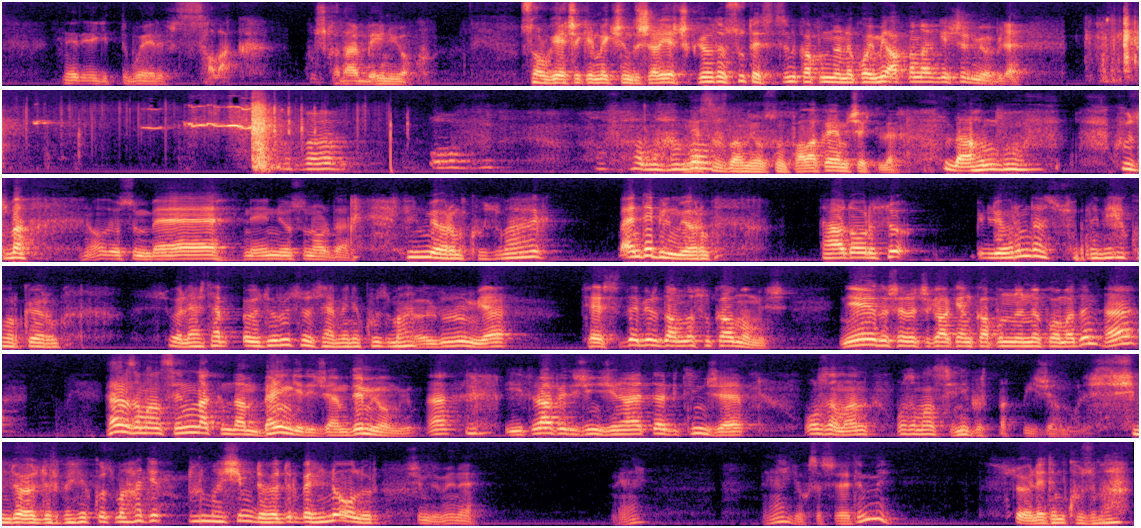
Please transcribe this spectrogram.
Nereye gitti bu herif? Salak. Kuş kadar beyni yok. Sorguya çekilmek için dışarıya çıkıyor da su testini kapının önüne koymayı aklından geçirmiyor bile. Allah'ım. Of. Of Allah'ım. Ne sızlanıyorsun? Falakaya mı çektiler? Allah'ım of. Kuzma. Ne oluyorsun be? Ne iniyorsun orada? Bilmiyorum Kuzma. Ben de bilmiyorum. Daha doğrusu biliyorum da söylemeye korkuyorum. Söylersem öldürürsün sen beni Kuzma. Öldürürüm ya. Testide bir damla su kalmamış. Niye dışarı çıkarken kapının önüne koymadın? Ha? Her zaman senin hakkından ben geleceğim demiyor muyum? Ha? İtiraf edeceğin cinayetler bitince o zaman o zaman seni gırtlaklayacağım Oles. Şimdi öldür beni Kuzma. Hadi durma şimdi öldür beni ne olur. Şimdi mi ne? Ne? Ne? Yoksa söyledin mi? Söyledim Kuzma.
